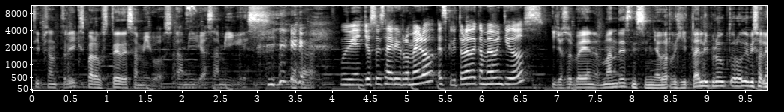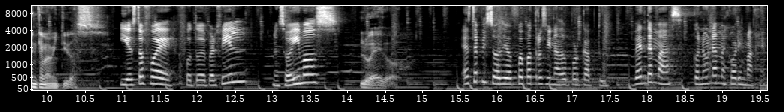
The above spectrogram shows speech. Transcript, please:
Tips and tricks para ustedes, amigos, amigas, amigues. Muy bien, yo soy Sairi Romero, escritora de Cameo 22. y yo soy Brian Hernández, diseñador digital y productor audiovisual en Cama 22. Y esto fue Foto de Perfil. Nos oímos. Luego. Este episodio fue patrocinado por Captu. Vende más con una mejor imagen.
